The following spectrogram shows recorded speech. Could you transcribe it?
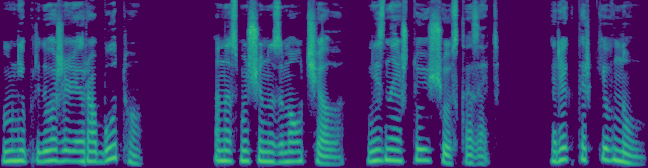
Мне предложили работу?» Она смущенно замолчала, не зная, что еще сказать. Ректор кивнул.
